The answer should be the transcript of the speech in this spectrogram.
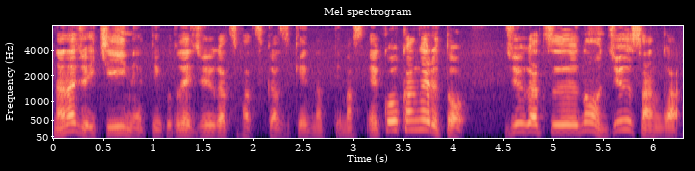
71いいねということで10月20日付になっています。えこう考えると、10月の13が、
